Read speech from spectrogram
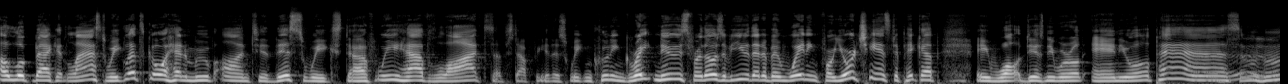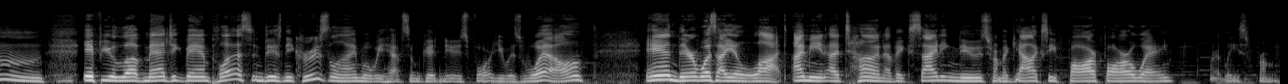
a look back at last week. Let's go ahead and move on to this week's stuff. We have lots of stuff for you this week, including great news for those of you that have been waiting for your chance to pick up a Walt Disney World annual pass. Mhm. If you love Magic Band Plus and Disney Cruise Line, well, we have some good news for you as well. And there was a lot, I mean, a ton of exciting news from a galaxy far, far away, or at least from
